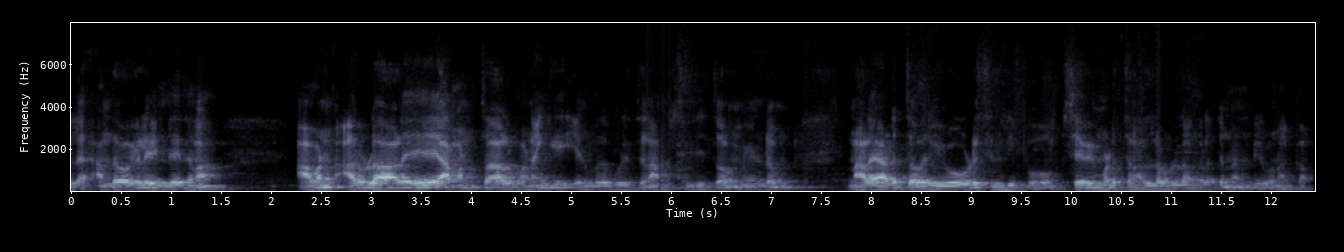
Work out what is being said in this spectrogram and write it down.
இல்லை. அந்த வகையில் இன்றைய தினம் அவன் அருளாலே அவன்தாள் வணங்கி என்பது குறித்து நாம் சிந்தித்தோம். மீண்டும் நாளை அடுத்த வரியோடு சிந்திப்போம். செவிமடுத்த நல்ல உள்ளங்களுக்கு நன்றி வணக்கம்.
